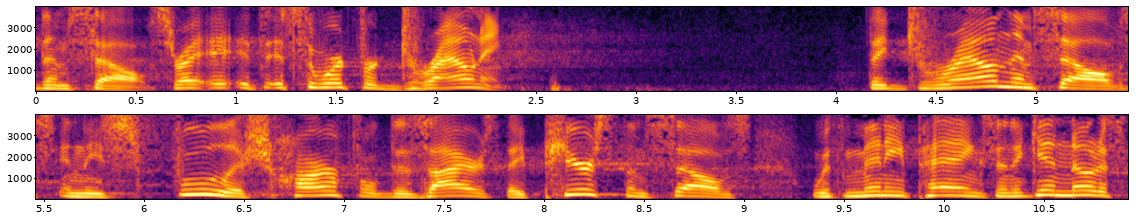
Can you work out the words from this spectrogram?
themselves, right? It's the word for drowning. They drown themselves in these foolish, harmful desires. They pierce themselves with many pangs. And again, notice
